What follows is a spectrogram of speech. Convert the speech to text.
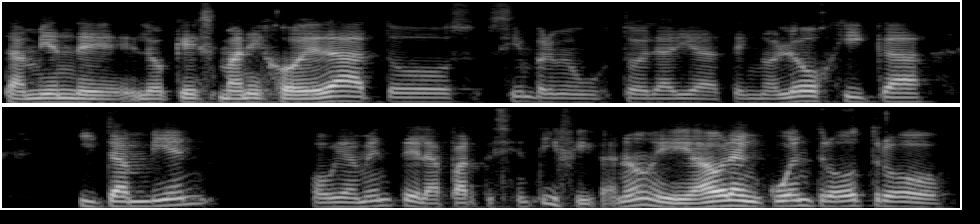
también de lo que es manejo de datos, siempre me gustó el área tecnológica y también, obviamente, la parte científica, ¿no? Y ahora encuentro otro,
